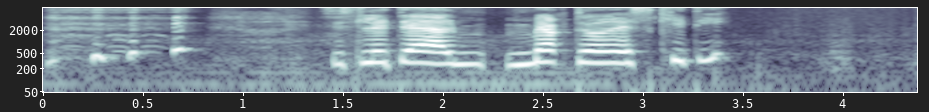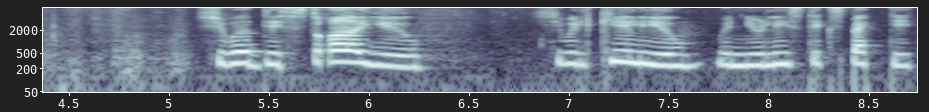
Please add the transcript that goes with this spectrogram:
this little murderous kitty? She will destroy you. She will kill you when you least expect it.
